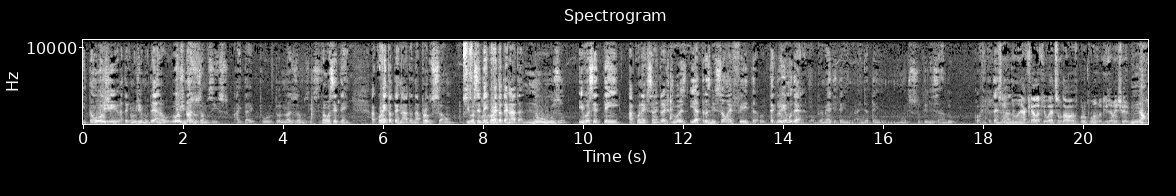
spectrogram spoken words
Então hoje a tecnologia moderna, hoje nós usamos isso. A Itaipu, todos nós usamos isso. Então você tem a corrente alternada na produção, e você tem corrente alternada no uso, e você tem a conexão entre as duas e a transmissão é feita. Tecnologia moderna, obviamente tem, ainda tem muitos utilizando corrente Sim, alternada. não é aquela que o Edson estava propondo, que realmente Não.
